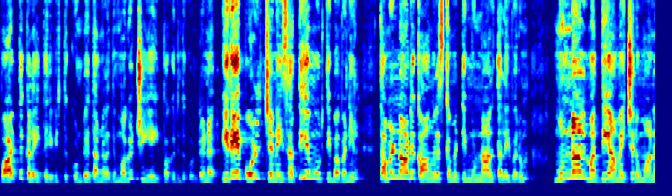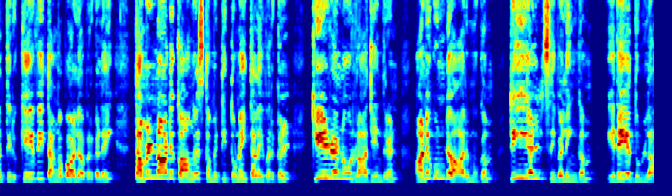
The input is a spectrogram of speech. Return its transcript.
வாழ்த்துக்களை தெரிவித்துக் கொண்டு தங்களது மகிழ்ச்சியை பகிர்ந்து கொண்டனர். இதேபோல் சென்னை சத்தியமூர்த்தி பவனில் தமிழ்நாடு காங்கிரஸ் கமிட்டி முன்னாள் தலைவரும் முன்னாள் மத்திய அமைச்சருமான திரு. கே. வி. தங்கபாலு அவர்களை தமிழ்நாடு காங்கிரஸ் கமிட்டி துணைத் தலைவர்கள் கீழனூர் ராஜேந்திரன் அணுகுண்டு ஆறுமுகம் டி. எல். சிவலிங்கம் இதயதுல்லா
